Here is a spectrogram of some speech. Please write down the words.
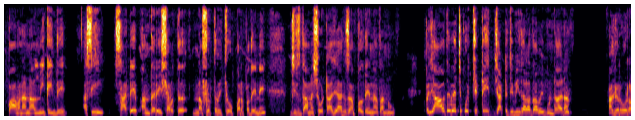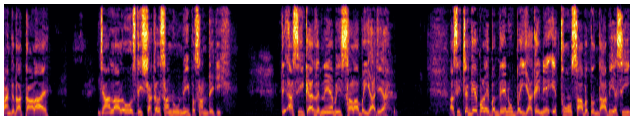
ਭਾਵਨਾ ਨਾਲ ਨਹੀਂ ਕਹਿੰਦੇ, ਅਸੀਂ ਸਾਡੇ ਅੰਦਰ ਇਹ ਸ਼ਬਦ ਨਫ਼ਰਤ ਵਿੱਚੋਂ ਪਰਪਦੇ ਨੇ ਜਿਸ ਦਾ ਮੈਂ ਛੋਟਾ ਜਿਹਾ ਐਗਜ਼ਾਮਪਲ ਦੇਣਾ ਤੁਹਾਨੂੰ। ਪੰਜਾਬ ਦੇ ਵਿੱਚ ਕੋਈ ਚਿੱਟੀ ਜੱਟ ਜ਼ਮੀਂਦਾਰਾਂ ਦਾ ਵੀ ਮੁੰਡਾ ਹੈ ਨਾ ਅਗਰ ਉਹ ਰੰਗ ਦਾ ਕਾਲਾ ਹੈ ਜਾਂ ਲਾ ਲਓ ਉਸ ਦੀ ਸ਼ਕਲ ਸਾਨੂੰ ਨਹੀਂ ਪਸੰਦ ਹੈਗੀ, ਤੇ ਅਸੀਂ ਕਹਿ ਦਿੰਨੇ ਆ ਵੀ ਸਾਲਾ ਭਈਆ ਜਿਹਾ। ਅਸੀਂ ਚੰਗੇ ਭਲੇ ਬੰਦੇ ਨੂੰ ਭਈਆ ਕਹਿੰਨੇ, ਇੱਥੋਂ ਸਾਬਤ ਹੁੰਦਾ ਵੀ ਅਸੀਂ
